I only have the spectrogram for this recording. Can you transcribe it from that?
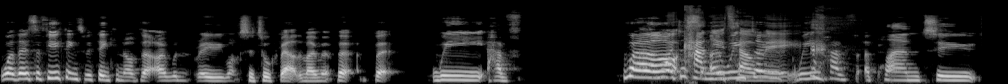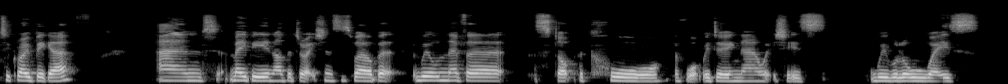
Well, there's a few things we're thinking of that I wouldn't really want to talk about at the moment, but but we have. Well, what just, can you uh, tell me? we have a plan to to grow bigger, and maybe in other directions as well. But we'll never stop the core of what we're doing now, which is we will always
